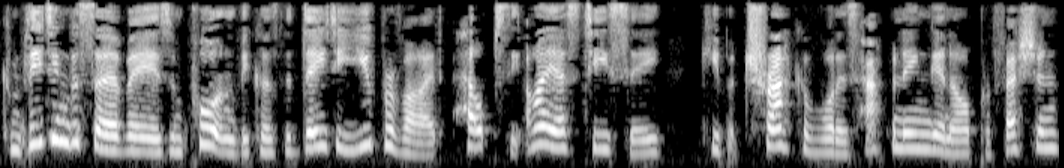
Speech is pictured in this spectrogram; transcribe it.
Completing the survey is important because the data you provide helps the ISTC keep a track of what is happening in our profession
